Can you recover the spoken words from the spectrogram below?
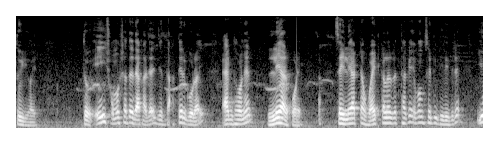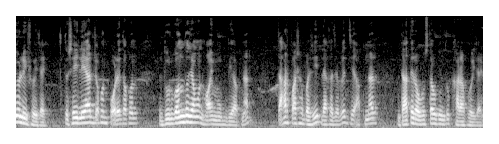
তৈরি হয়। তো এই সমস্যাতে দেখা যায় যে দাঁতের গোড়ায় এক ধরনের লেয়ার পড়ে। সেই লেয়ারটা হোয়াইট কালারের থাকে এবং সেটি ধীরে ধীরে ইয়োলিশ হয়ে যায়। তো সেই লেয়ার যখন পড়ে, তখন দুর্গন্ধ যেমন হয় মুখ দিয়ে আপনার, তার পাশাপাশি দেখা যাবে যে আপনার দাঁতের অবস্থাও কিন্তু খারাপ হয়ে যায়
